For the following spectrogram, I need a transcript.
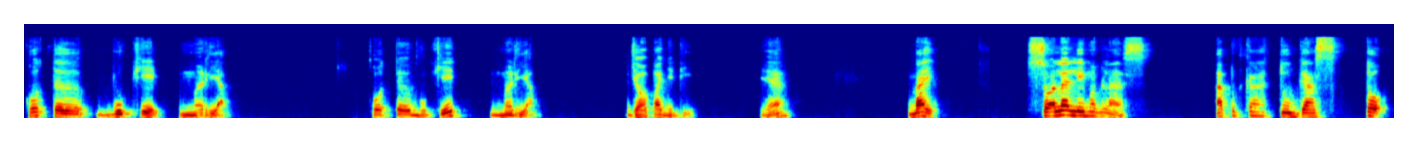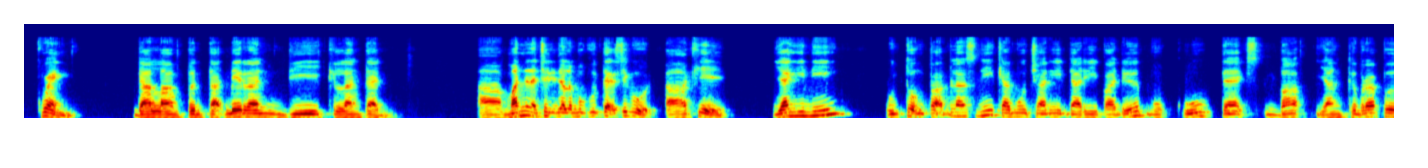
Kota Bukit Meriam. Kota Bukit Meriam. Jawapannya D. Ya. Baik. Soalan 15. Apakah tugas Tok Kweng dalam pentadbiran di Kelantan? Ah, mana nak cari dalam buku teks cikgu? Ah, Okey. Yang ini untuk 14 ni kamu cari daripada buku teks bab yang ke berapa?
